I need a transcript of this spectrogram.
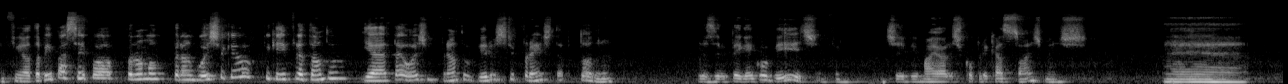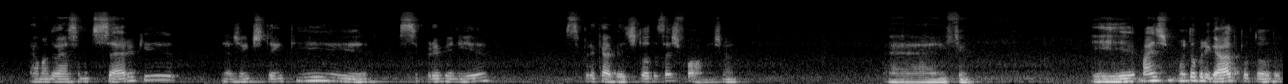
enfim, eu também passei por, por uma por angústia que eu fiquei enfrentando e até hoje enfrento o vírus de frente o tempo todo, né? Inclusive peguei Covid, enfim, tive maiores complicações, mas é, é uma doença muito séria que a gente tem que se prevenir, se precaver de todas as formas, né? É, enfim. E, mas muito obrigado por todo,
